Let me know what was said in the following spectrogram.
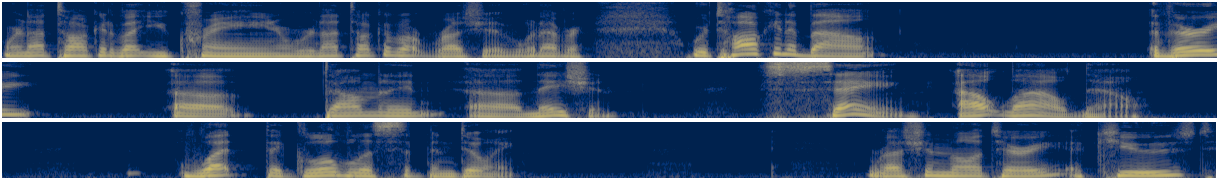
We're not talking about Ukraine or we're not talking about Russia, whatever. We're talking about a very uh, dominant uh, nation saying out loud now what the globalists have been doing. Russian military accused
